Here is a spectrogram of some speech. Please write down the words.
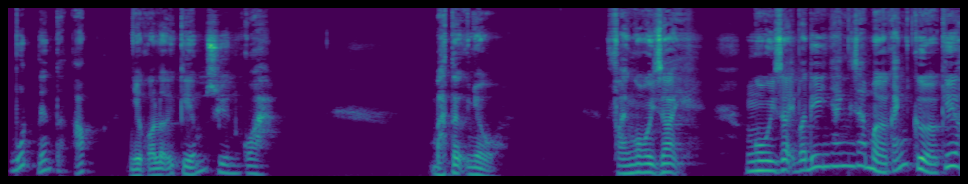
bút đến tận óc như có lưỡi kiếm xuyên qua. Bà tự nhủ, phải ngồi dậy, ngồi dậy và đi nhanh ra mở cánh cửa kia.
